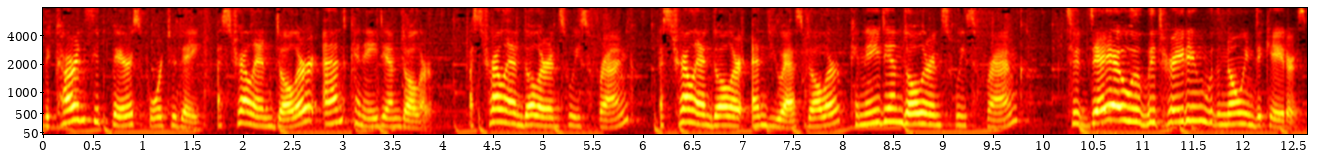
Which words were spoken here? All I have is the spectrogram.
The currency pairs for today Australian dollar and Canadian dollar. Australian dollar and Swiss franc, Australian dollar and US dollar, Canadian dollar and Swiss franc. Today I will be trading with no indicators.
